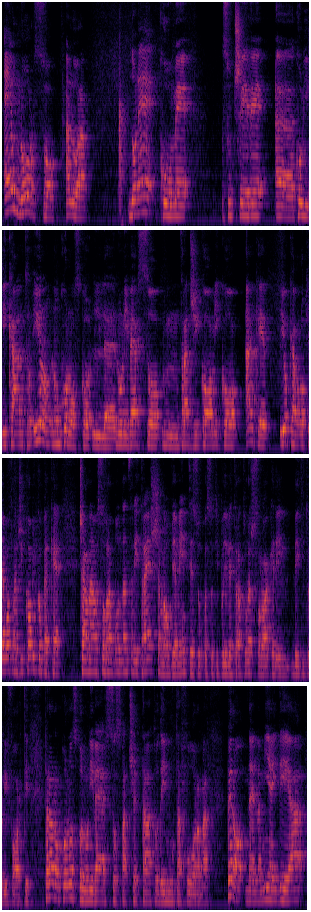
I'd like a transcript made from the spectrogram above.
è un orso. Allora, non è come succede uh, con i licantropi. Io non, non conosco l'universo tragicomico, anche io lo chiamo tragicomico perché c'è una sovrabbondanza di trash, ma ovviamente su questo tipo di letteratura ci sono anche dei, dei titoli forti. Però non conosco l'universo sfaccettato dei mutaforma. Però nella mia idea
